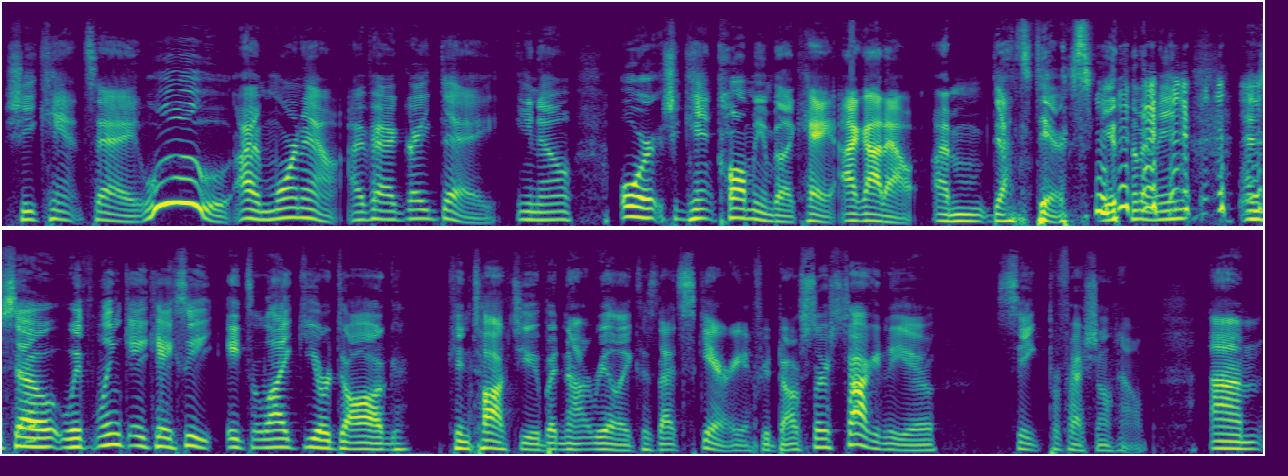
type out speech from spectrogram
She can't say, Woo, I'm worn out. I've had a great day, you know? Or she can't call me and be like, Hey, I got out. I'm downstairs. You know what I mean? And so with Link AKC, it's like your dog can talk to you, but not really because that's scary. If your dog starts talking to you, seek professional help. Um,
